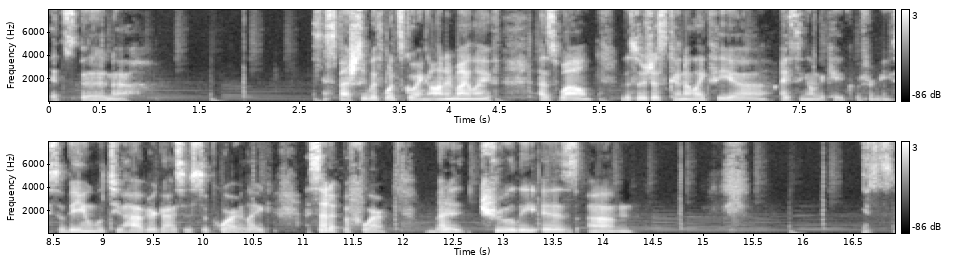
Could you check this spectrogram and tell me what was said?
it's been, uh, especially with what's going on in my life as well. This was just kind of like the uh, icing on the cake for me. So being able to have your guys' support, like I said it before, but it truly is, um, it's,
